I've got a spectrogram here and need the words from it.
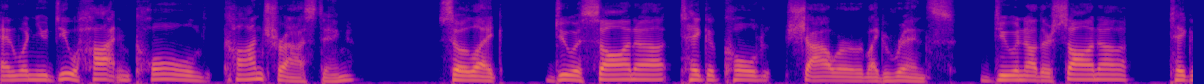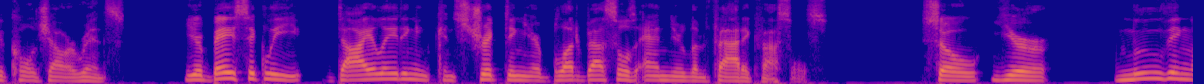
And when you do hot and cold contrasting, so like do a sauna, take a cold shower, like rinse, do another sauna, take a cold shower, rinse. You're basically dilating and constricting your blood vessels and your lymphatic vessels. So you're moving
